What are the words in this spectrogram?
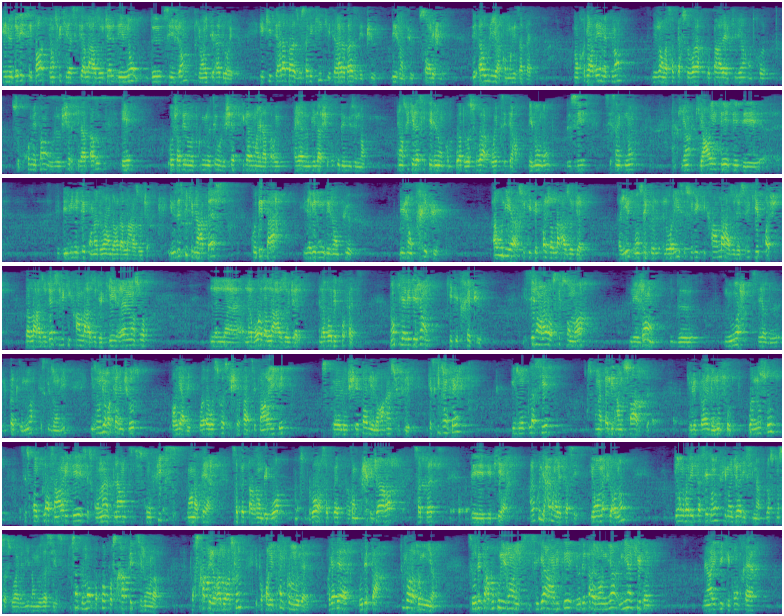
Et ne délaissez pas, et ensuite il a cité Allah Azzawajal des noms de ces gens qui ont été adorés. Et qui étaient à la base, vous savez qui Qui étaient à la base des pieux, des gens pieux, salihin, des aoulias comme on les appelle. Donc regardez maintenant, déjà on va s'apercevoir le parallèle qu'il y a entre ce premier temps où le shirk il a apparu et aujourd'hui dans notre communauté où le chef également est apparu, Ayal Ndila, chez beaucoup de musulmans. Et ensuite il a cité des noms comme Wad Waswa, etc. Les noms donc de ces, ces cinq noms qui, qui en réalité étaient des, des divinités qu'on adorait en dehors d'Allah Azzawajal. Il nous explique Ibn Abbas qu'au départ, il y avait donc des gens pieux, des gens très pieux. Aouliya, ceux qui étaient proches d'Allah Azzawajal. On sait que l'Wali, c'est celui qui craint Allah Azzawajal, celui qui est proche d'Allah Azzawajal, celui qui craint Allah Azzawajal, qui est réellement sur la, la, voie d'Allah Azzawajal, la voie des prophètes. Donc il y avait des gens qui étaient très pieux. Et ces gens-là, lorsqu'ils sont morts, les gens de Nour, c'est-à-dire du peuple de Nour, qu'est-ce qu'ils ont dit? Ils ont dit on va faire une chose, regardez, c'est en réalité ce que le shaitan leur a insufflé. Qu'est-ce qu'ils ont fait? Ils ont placé ce qu'on appelle les ansar, qui est le pluriel de nusub. C'est ce qu'on place en réalité, c'est ce qu'on implante, c'est ce qu'on fixe dans la terre. Ça peut être par exemple des bois, bois, ça peut être par exemple shijara, ça peut être des, pierres. Alors que les on va les placer. Et on va mettre leur nom, et on va les placer dans Fimajalisina, lorsqu'on s'assoit dans nos assises. Tout simplement, pourquoi? Pour se rappeler de ces gens-là. Pour se rappeler leur adoration et pour qu'on les prenne comme modèle. Regardez au départ, toujours la bonne nia. C'est au départ, beaucoup les gens ils s'égarent en réalité, et au départ ils ont une nia qui est bonne, mais en réalité qui est contraire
